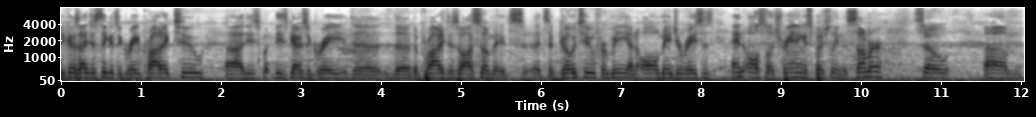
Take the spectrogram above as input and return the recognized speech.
because I just think it's a great product. Two, uh, these these guys are great. The the the product is awesome. It's it's a go to for me on all major races and also training, especially in the summer. So. Um,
